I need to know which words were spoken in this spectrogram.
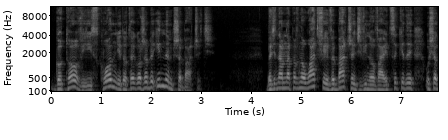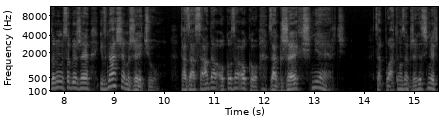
gotowi i skłonni do tego, żeby innym przebaczyć. Będzie nam na pewno łatwiej wybaczyć winowajcy, kiedy uświadomimy sobie, że i w naszym życiu Ta zasada oko za oko, za grzech śmierć. Zapłatą za grzech jest śmierć.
